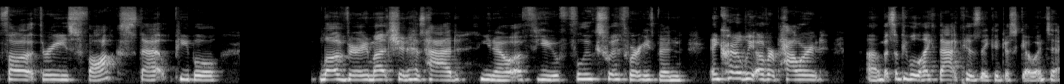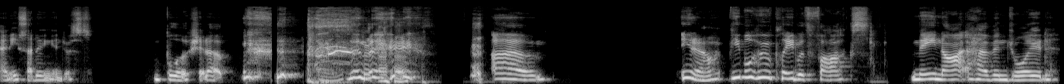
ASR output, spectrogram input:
fallout 3's Fawkes that people love very much and has had you know a few flukes with where he's been incredibly overpowered um, but some people like that because they could just go into any setting and just blow shit up um, you know, people who played with Fawkes may not have enjoyed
